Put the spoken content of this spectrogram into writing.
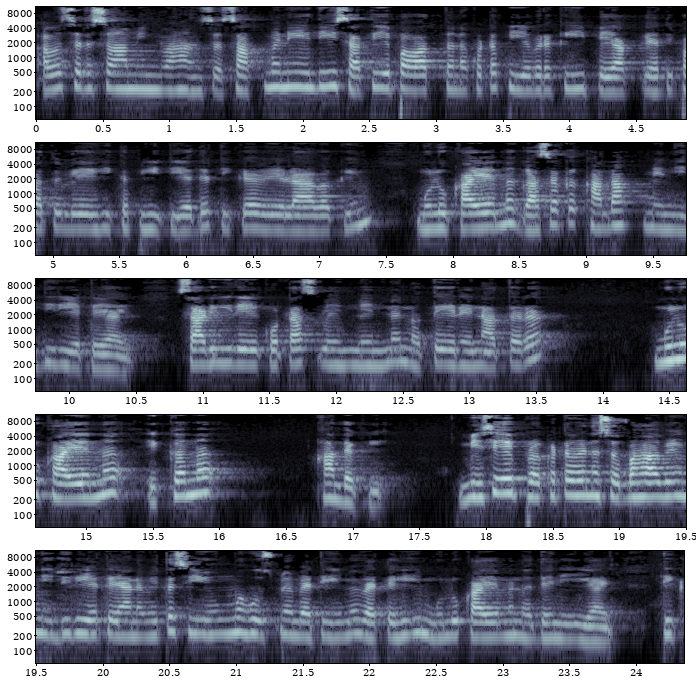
අවසර ස්වාමින් වහන්සේ සක්මනේදී සතිය පවත්වනකොට පියවර කීපයක් යටිපතුලේ හිත පිහිටියද ටික වේලාවකින් මුළු කයම ගසක කඳක් මෙන් ඉදිරියට යයි. ශරීරයේ කොටස් වෙන්න නොතේරෙන අතර මුළු කයම එකම කඳකි. මෙසේ ප්‍රකට වන ස්වභාවයෙන් ඉදිරියට යන විට සියුම්ම හුස්ම වැටීම වැටහි මුළු කයම නොදෙනී යයි. ටික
